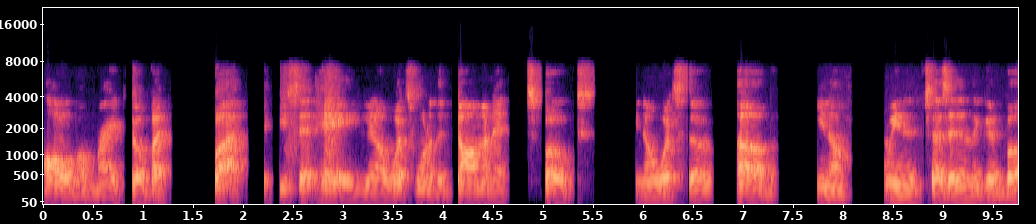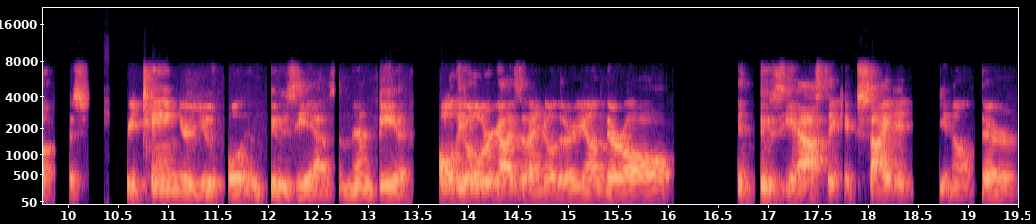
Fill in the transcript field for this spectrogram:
all of them, right? So, but, but if you said, hey, you know, what's one of the dominant spokes? You know, what's the hub? You know, I mean, it says it in the good book. Just retain your youthful enthusiasm, man. Be a all the older guys that I know that are young, they're all enthusiastic, excited. You know, they're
